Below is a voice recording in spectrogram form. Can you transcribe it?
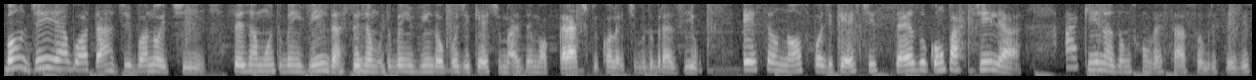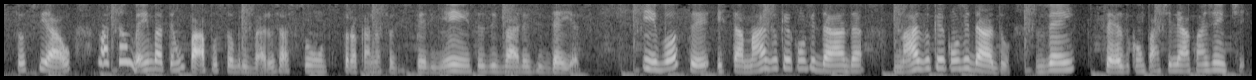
Bom dia, boa tarde, boa noite. Seja muito bem-vinda, seja muito bem-vindo ao podcast mais democrático e coletivo do Brasil. Esse é o nosso podcast CESO Compartilha. Aqui nós vamos conversar sobre serviço social, mas também bater um papo sobre vários assuntos, trocar nossas experiências e várias ideias. E você está mais do que convidada, mais do que convidado. Vem, CESO, compartilhar com a gente.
